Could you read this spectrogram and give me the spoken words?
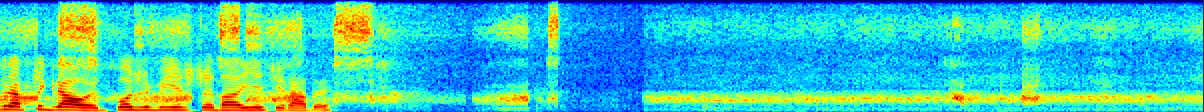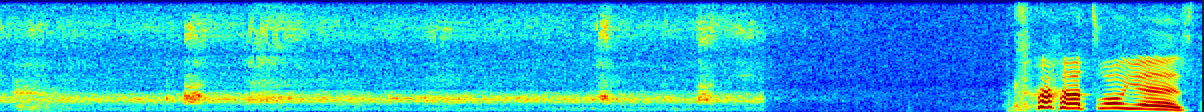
Dobra, przegrałem. Może wy jeszcze dajecie radę. Co jest?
